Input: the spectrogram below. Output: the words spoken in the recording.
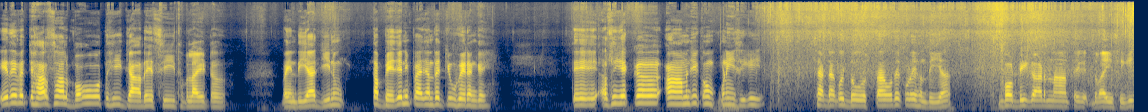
ਇਹਦੇ ਵਿੱਚ ਹਰ ਸਾਲ ਬਹੁਤ ਹੀ ਜ਼ਿਆਦਾ ਸੀਥ ਬਲਾਈਟ ਪੈਂਦੀ ਆ, ਜਿਹਨੂੰ ਧੱਬੇ ਜੇ ਨਹੀਂ ਪੈ ਜਾਂਦੇ ਚੂਹੇ ਰੰਗੇ। ਤੇ ਅਸੀਂ ਇੱਕ ਆਮ ਜੀ ਕੰਪਨੀ ਸੀਗੀ, ਸਾਡਾ ਕੋਈ ਦੋਸਤ ਆ, ਉਹਦੇ ਕੋਲੇ ਹੁੰਦੀ ਆ। ਬੋਡੀਗਾਰਡ ਨਾਂ ਤੇ ਦਵਾਈ ਸੀਗੀ।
